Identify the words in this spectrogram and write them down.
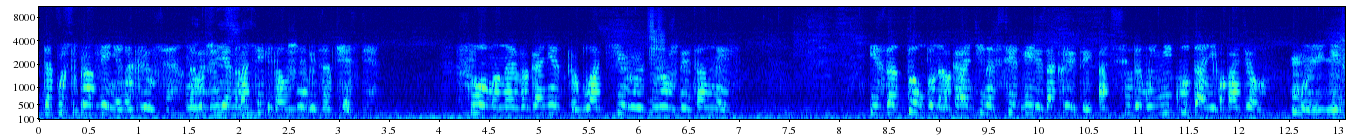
Да пульт управления накрылся, но в инженерном отсеке должны быть запчасти. Сломанная вагонетка блокирует нужный тоннель. Из-за долбанного карантина все двери закрыты. Отсюда мы никуда не попадем. Мы нет.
